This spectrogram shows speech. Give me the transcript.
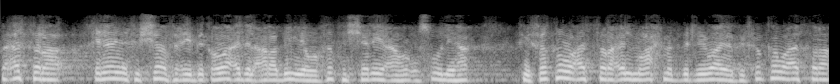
فأثر عناية الشافعي بقواعد العربية وفقه الشريعة وأصولها في فقه وأثر علم أحمد بالرواية بفقه وأثر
